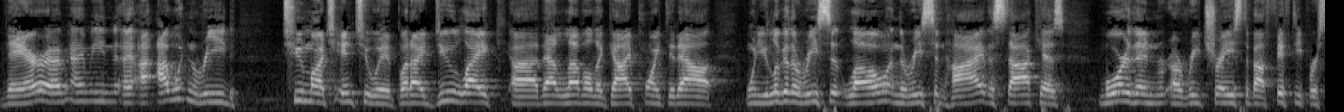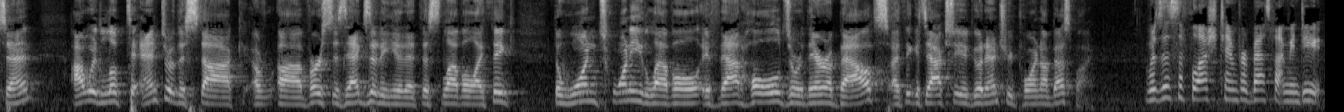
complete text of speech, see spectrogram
there. I mean, I wouldn't read too much into it, but I do like uh, that level that Guy pointed out. When you look at the recent low and the recent high, the stock has more than uh, retraced about 50%. I would look to enter the stock uh, uh versus exiting it at this level. I think the 120 level, if that holds or thereabouts, I think it's actually a good entry point on Best Buy. Was this a flush, Tim, for Best Buy? I mean, do you,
